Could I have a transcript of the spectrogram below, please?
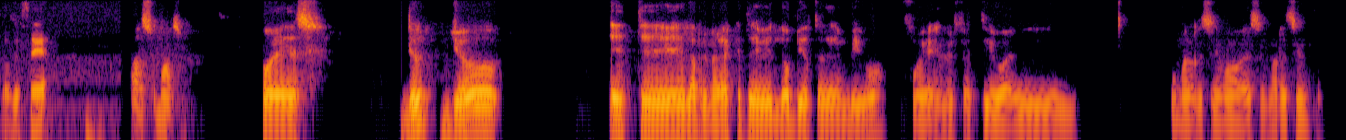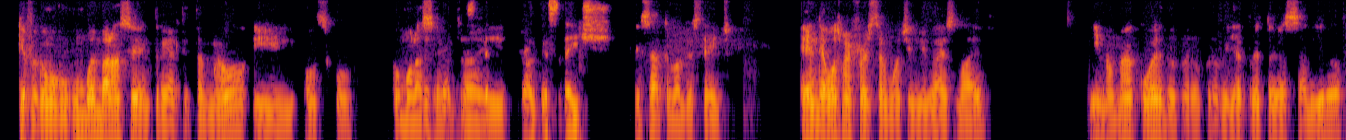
Lo que sea. Paso, paso. Pues, dude, yo este, la primera vez que te, los vi a ustedes en vivo fue en el festival, ¿cómo era que se llamaba ese? Más reciente. Que fue como un buen balance entre artistas nuevos y old school, como la y, rock the Stage. Exacto, Rock the Stage. And that was my first time watching you guys live. Y no me acuerdo, pero creo que ya el proyecto había salido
